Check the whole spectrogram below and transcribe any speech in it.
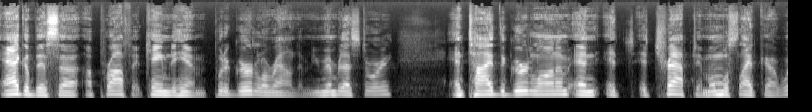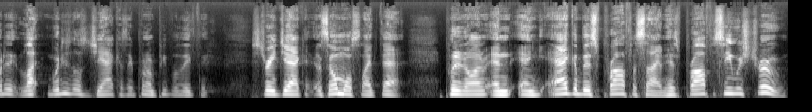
Agabus, uh, a prophet, came to him, put a girdle around him. You remember that story? And tied the girdle on him, and it it trapped him, almost like uh, what are, like what are those jackets they put on people? They think straight jacket. It's almost like that. Put it on, and and Agabus prophesied, and his prophecy was true.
